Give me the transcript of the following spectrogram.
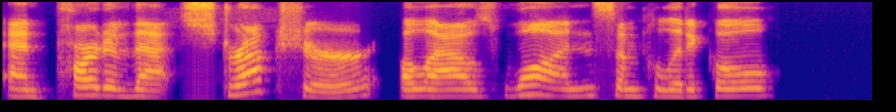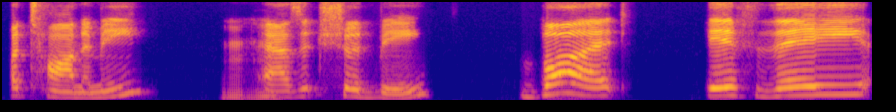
And part of that structure allows one, some political autonomy, Mhm. as it should be. But if they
